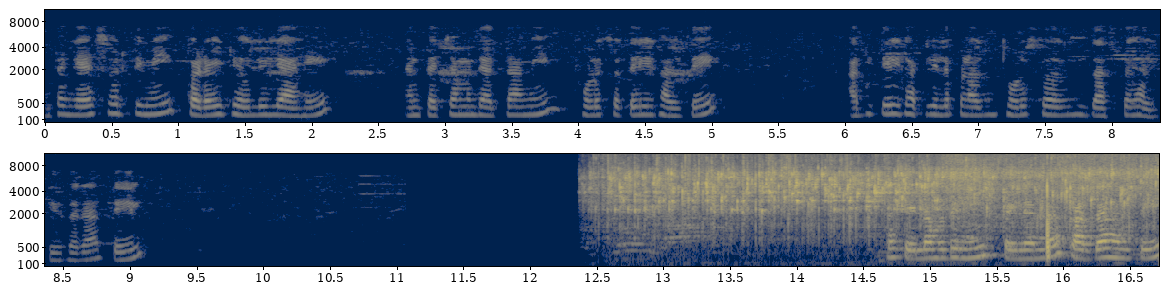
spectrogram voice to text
आता गॅसवरती मी कढई ठेवलेली आहे आणि त्याच्यामध्ये आता मी थोडंसं तेल घालते. आधी तेल घातलेलं पण अजून थोडंसं जास्त घालते जरा तेल. त्या तेलामध्ये मी पहिल्यांदा कांदा घालते.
